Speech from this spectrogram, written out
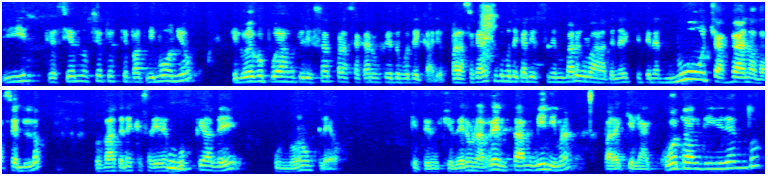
e ir creciendo ¿cierto? este patrimonio que luego puedas utilizar para sacar un crédito hipotecario. Para sacar crédito hipotecario, sin embargo, vas a tener que tener muchas ganas de hacerlo, pues vas a tener que salir en mm. búsqueda de un nuevo empleo, que tienes que tener una renta mínima para que la cuota del dividendo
